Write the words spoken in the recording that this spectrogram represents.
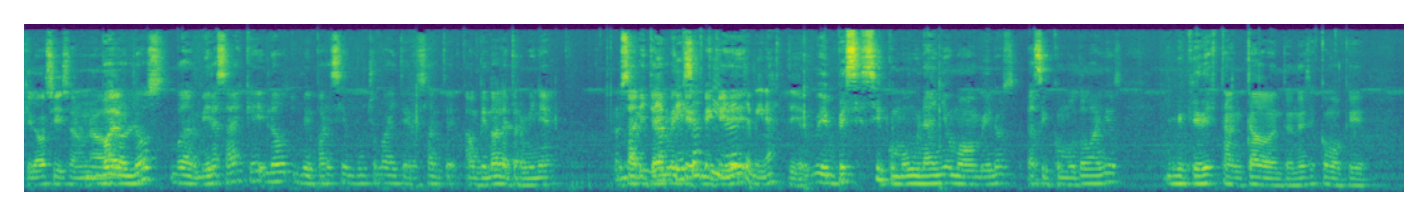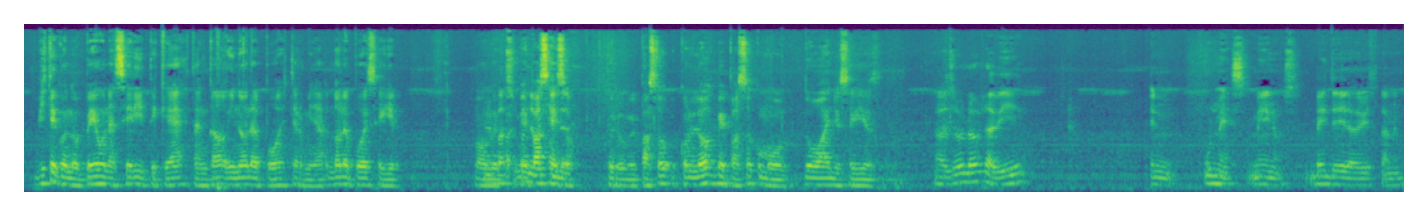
Que los sí son una Bueno, hora. los, bueno, mira, ¿sabes qué? Los me parece mucho más interesante, aunque no la terminé. O sea, literalmente me y no quedé. terminaste. Empecé hace como un año más o menos, hace como dos años, y me quedé estancado, ¿entendés? Es como que, viste cuando veo una serie y te quedas estancado y no la podés terminar, no la podés seguir. No, Me me, pa- me con pasa eso, pero me pasó, con los me pasó como dos años seguidos. No, yo Los la vi en un mes, menos. 20 días la vi también.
